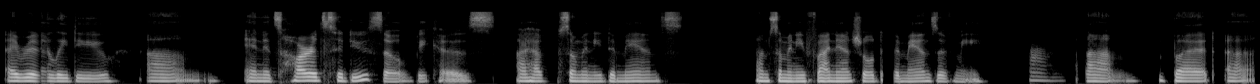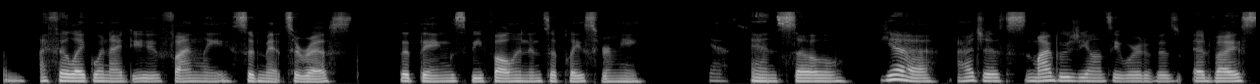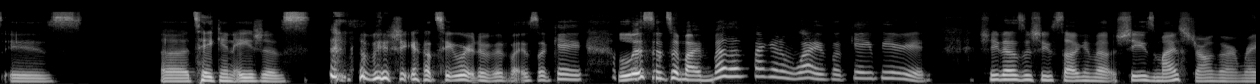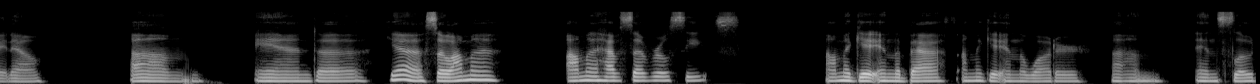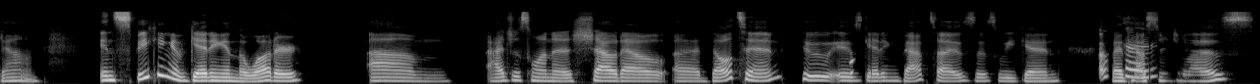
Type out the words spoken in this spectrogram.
I really do. Um, and it's hard to do so because I have so many demands, um, so many financial demands of me. mm. Um, but um, I feel like when I do finally submit to rest, the things be falling into place for me. Yes. And so, yeah, I just my bougie auntie word of his advice is uh taking Asia's bougie auntie word of advice. Okay. Listen to my motherfucking wife, okay, period. She knows what she's talking about. She's my strong arm right now. Um, and uh yeah, so I'm a I'm gonna have several seats. I'm gonna get in the bath. I'm gonna get in the water um and slow down. And speaking of getting in the water, um, I just want to shout out uh Dalton, who is getting baptized this weekend by Pastor Jazz.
